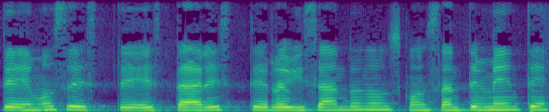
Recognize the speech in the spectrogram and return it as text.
Debemos este estar este revisándonos constantemente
